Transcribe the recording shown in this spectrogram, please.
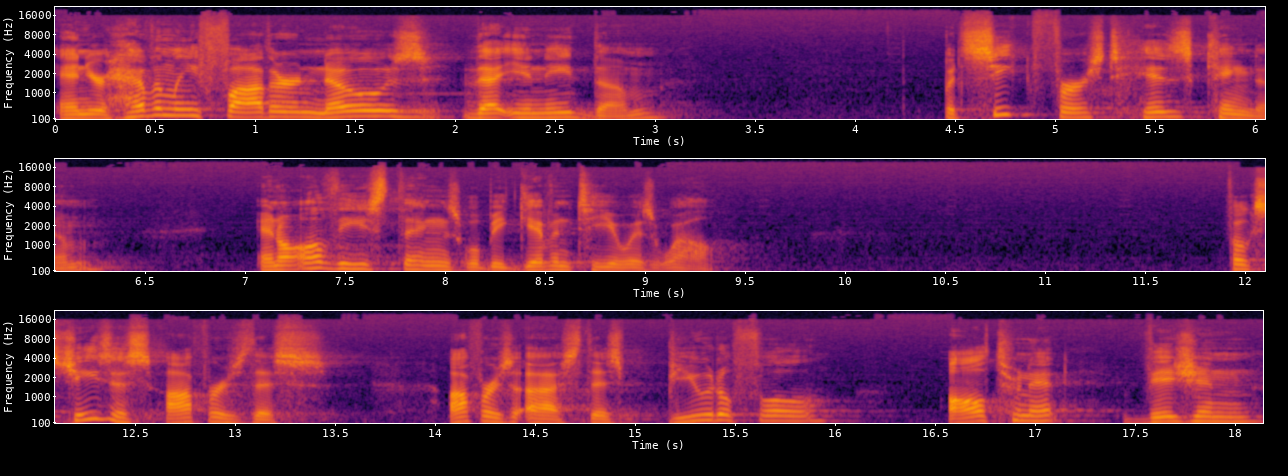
and your heavenly Father knows that you need them. But seek first his kingdom, and all these things will be given to you as well. Folks, Jesus offers this, offers us this beautiful, alternate vision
